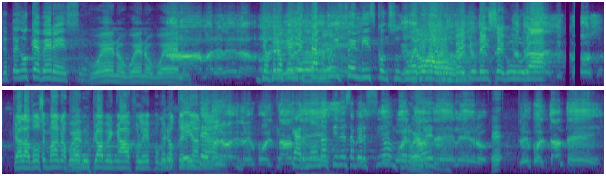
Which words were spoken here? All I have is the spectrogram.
Yo tengo que ver eso. bueno, bueno, bueno. Ah, María Elena. Yo creo que ella está muy feliz con su nuevo No, varón. Una insegura que a las dos semanas fue a buscar Ben Affleck porque Pero no tenía ¿quién te nada. lo importante Carmona es- tiene esa versión, lo pero importante bueno. es, negro. Eh. Lo importante es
